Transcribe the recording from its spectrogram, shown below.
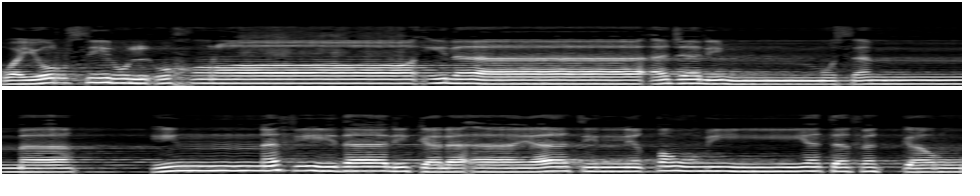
وَيُرْسِلُ الْأُخْرَى إِلَى أَجَلٍ مُّسَمًّى. إِنَّ فِي ذَلِكَ لَآيَاتٍ لِقَوْمٍ يَتَفَكَّرُونَ.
